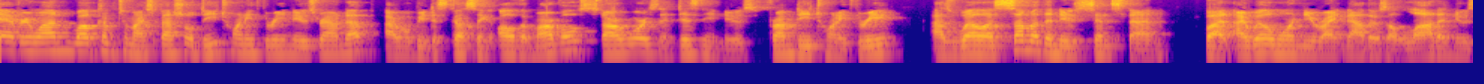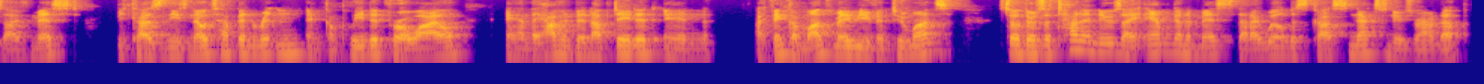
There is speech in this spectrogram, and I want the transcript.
Hey everyone, welcome to my special D23 news roundup. I will be discussing all the Marvel, Star Wars, and Disney news from D23, as well as some of the news since then. But I will warn you right now, there's a lot of news I've missed because these notes have been written and completed for a while, and they haven't been updated in, I think, a month, maybe even two months. So there's a ton of news I am going to miss that I will discuss next news roundup.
